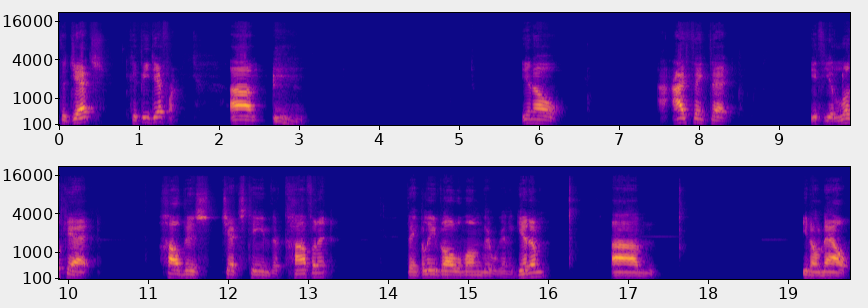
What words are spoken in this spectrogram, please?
the Jets, could be different. Um, you know, I think that if you look at how this Jets team, they're confident. They believed all along they were going to get him. Um, you know, now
